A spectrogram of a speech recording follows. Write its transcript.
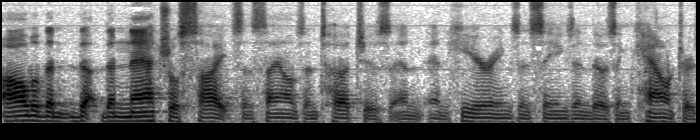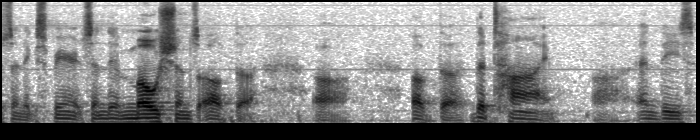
all of the, the, the, natural sights and sounds and touches and, and hearings and seeings and those encounters and experience and the emotions of the, uh, of the, the time uh, and these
